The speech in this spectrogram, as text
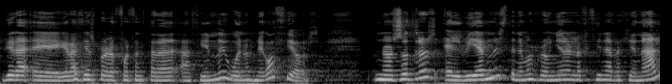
Gra eh, gracias por el esfuerzo que están haciendo y buenos negocios. Nosotros el viernes tenemos reunión en la oficina regional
